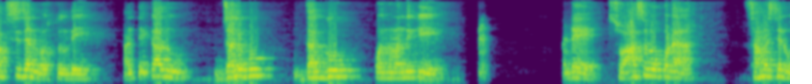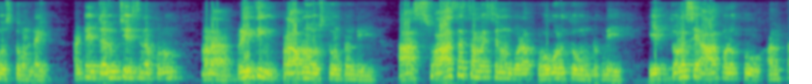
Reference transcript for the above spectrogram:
ఆక్సిజన్ వస్తుంది. అంతేకాదు జలుబు దగ్గు కొంతమందికి అంటే శ్వాసలో కూడా సమస్యలు వస్తూ ఉంటాయి. అంటే జలుబు చేసినప్పుడు మన బ్రీతింగ్ ప్రాబ్లం వస్తూ ఉంటుంది. ఆ శ్వాస సమస్యలను కూడా పోగొడుతూ ఉంటుంది. ఈ తులసి ఆకులకు అంత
